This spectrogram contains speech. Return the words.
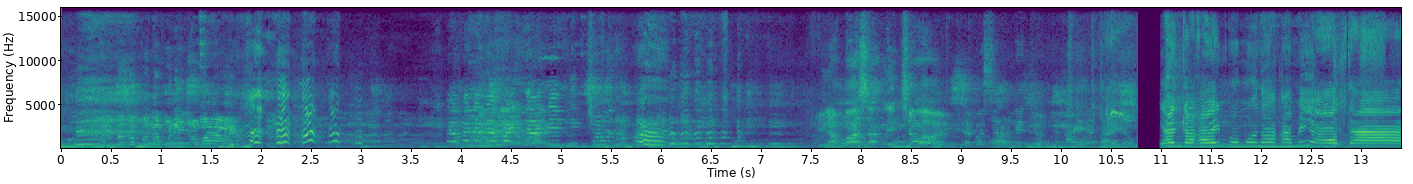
Mga palamunin award! Ilabas ang lechon. Labas ang lechon, kakain na tayo. Yan, kakain po muna kami at ah,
